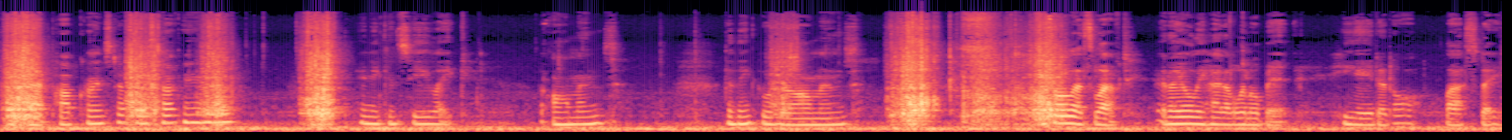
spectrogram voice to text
of that popcorn stuff I was talking about. And you can see like the almonds. I think those are almonds. That's all that's left. And I only had a little bit. He ate it all last night.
